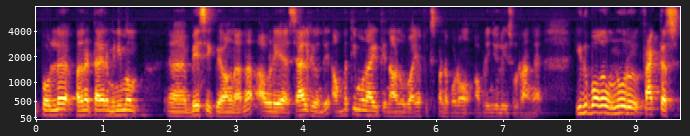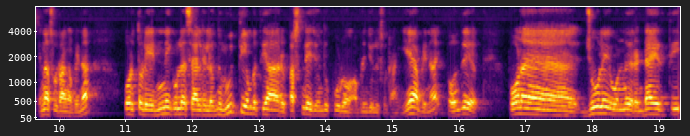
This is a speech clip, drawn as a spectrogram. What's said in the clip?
இப்போ உள்ள பதினெட்டாயிரம் மினிமம் பேசிக் பே வாங்கினார்னா அவருடைய சேலரி வந்து ஐம்பத்தி மூணாயிரத்தி நானூறுரூவாயை ஃபிக்ஸ் பண்ணப்படும் அப்படின்னு சொல்லி சொல்கிறாங்க இது போக இன்னொரு ஃபேக்டர்ஸ் என்ன சொல்கிறாங்க அப்படின்னா ஒருத்தருடைய இன்னைக்குள்ள சேலரியில் வந்து நூற்றி எண்பத்தி ஆறு பர்சன்டேஜ் வந்து கூடும் அப்படின்னு சொல்லி சொல்கிறாங்க ஏன் அப்படின்னா இப்போ வந்து போன ஜூலை ஒன்று ரெண்டாயிரத்தி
